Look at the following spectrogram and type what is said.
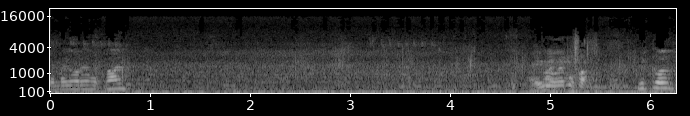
El mayor de Muján. Ahí me voy a Muján. Nikon.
